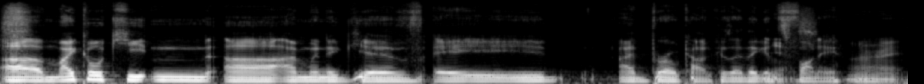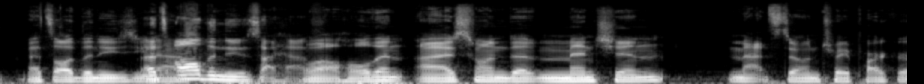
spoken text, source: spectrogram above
uh, Michael Keaton. Uh, I'm gonna give a. I Brokaw because I think it's Yes. funny. All right. That's all the news you That's have. all the news I have. Well, Holden, I just wanted to mention Matt Stone and Trey Parker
